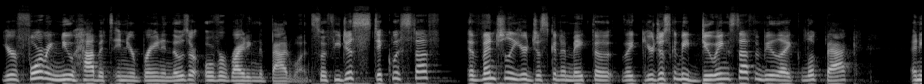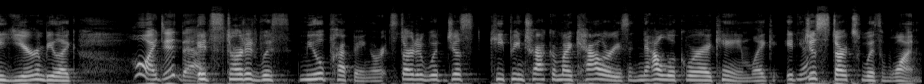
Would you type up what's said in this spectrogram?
you're forming new habits in your brain and those are overriding the bad ones so if you just stick with stuff eventually you're just going to make the like you're just going to be doing stuff and be like look back in a year and be like oh i did that it started with meal prepping or it started with just keeping track of my calories and now look where i came like it just starts with one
